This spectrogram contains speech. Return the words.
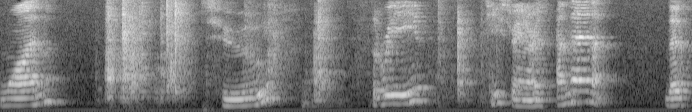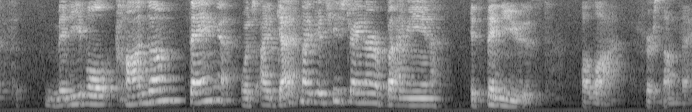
one, two, three tea strainers, and then this medieval condom thing, which I guess might be a tea strainer, but I mean, it's been used a lot for something.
